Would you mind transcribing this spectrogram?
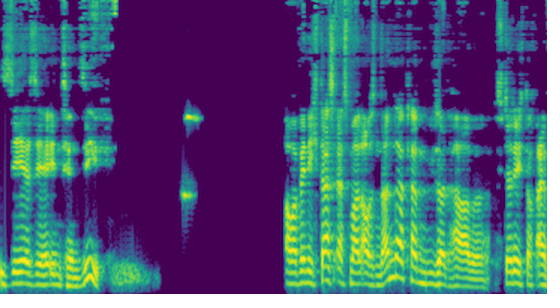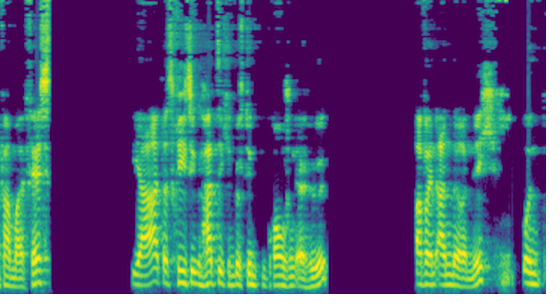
sehr, sehr intensiv. Aber wenn ich das erstmal auseinanderklamüsert habe, stelle ich doch einfach mal fest, ja, das Risiko hat sich in bestimmten Branchen erhöht, aber in anderen nicht. Und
